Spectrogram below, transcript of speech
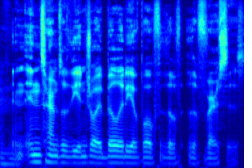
Mm-hmm. in, in terms of the enjoyability of both of the, the verses.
